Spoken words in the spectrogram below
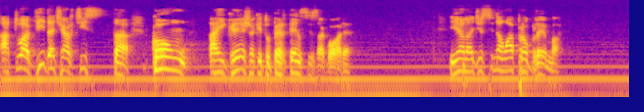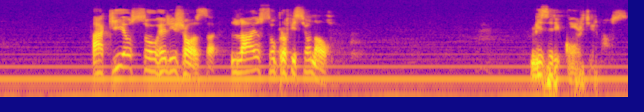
a tua vida de artista com a igreja que tu pertences agora? E ela disse: não há problema. Aqui eu sou religiosa, lá eu sou profissional. Misericórdia, irmãos.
